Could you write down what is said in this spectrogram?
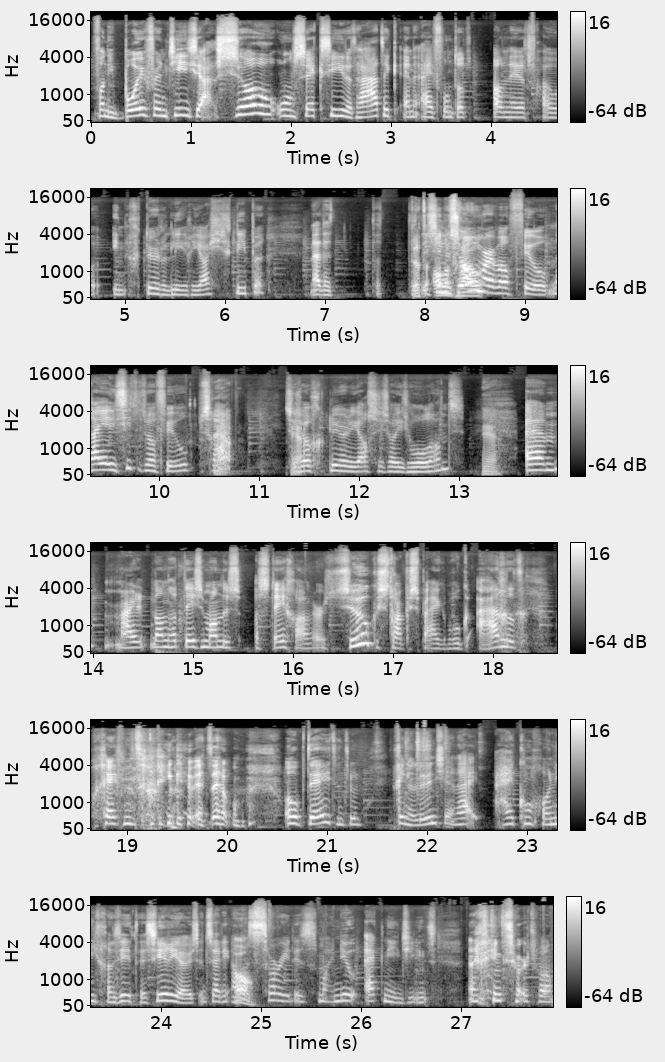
van die boyfriend jeans. Ja, zo onsexy. Dat haat ik. En hij vond dat alle Nederlandse vrouwen in gekleurde leren jasjes liepen. Nou, dat, dat is in de vrouwen- zomer wel veel. Nou ja, je ziet het wel veel op straat. Ja. Zo gekleurde jassen, zoiets Hollands. Ja. Ehm, maar dan had deze man dus als tegenhanger zulke strakke spijkerbroeken aan. Dat op een gegeven moment ging ik met hem op date. En toen gingen lunchen en hij, hij kon gewoon niet gaan zitten. Serieus. En toen zei hij, oh, Oh. sorry, this is my new acne jeans. En hij ging een soort van,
